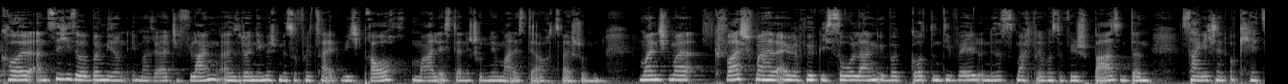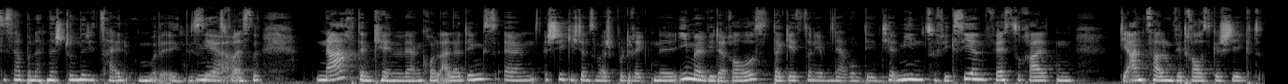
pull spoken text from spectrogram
Call an sich ist aber bei mir dann immer relativ lang, also da nehme ich mir so viel Zeit, wie ich brauche. Mal ist der eine Stunde, mal ist der auch zwei Stunden. Manchmal quatscht man halt einfach wirklich so lang über Gott und die Welt und das macht einfach so viel Spaß und dann sage ich nicht, okay, jetzt ist aber nach einer Stunde die Zeit um oder irgendwie sowas, ja. weißt du. Nach dem Kennenlernen-Call allerdings ähm, schicke ich dann zum Beispiel direkt eine E-Mail wieder raus. Da geht es dann eben darum, den Termin zu fixieren, festzuhalten. Die Anzahlung wird rausgeschickt,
